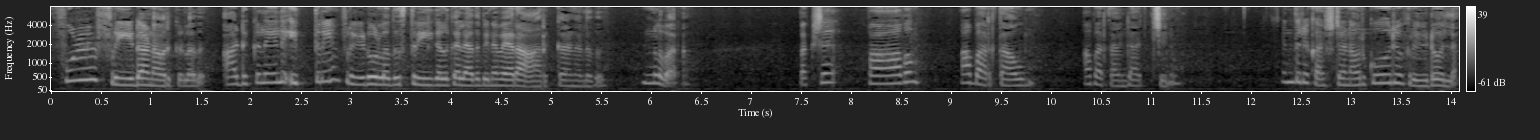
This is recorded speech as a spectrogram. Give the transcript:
ഫുൾ ഫ്രീഡമാണ് അവർക്കുള്ളത്. അടുക്കളയിൽ ഇത്രയും ഫ്രീഡം ഉള്ളത് സ്ത്രീകൾക്കല്ലാതെ പിന്നെ വേറെ ആർക്കാണുള്ളത്? നിങ്ങൾ പറ. പക്ഷെ പാവം ആ ഭർത്താവും ആ ഭർത്താവിന്റെ അച്ഛനും എന്തൊരു കഷ്ടമാണ്. അവർക്ക് ഒരു ഫ്രീഡം ഇല്ല.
